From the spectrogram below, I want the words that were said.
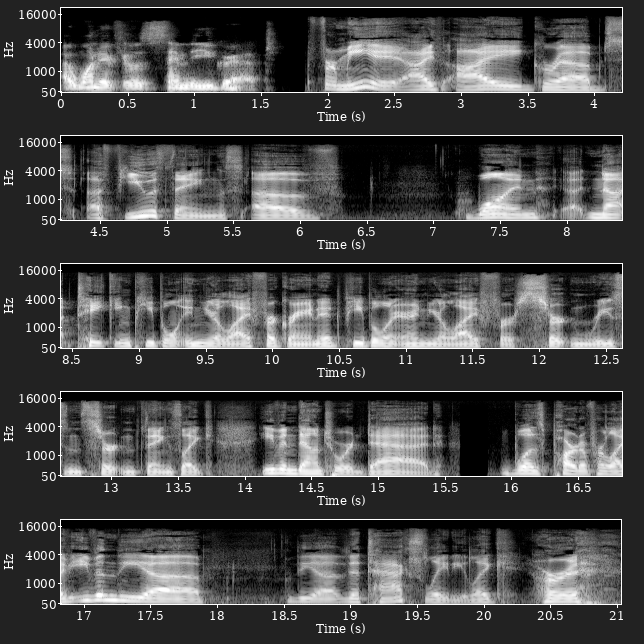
I wonder if it was the same that you grabbed. For me i i grabbed a few things of one uh, not taking people in your life for granted. People are in your life for certain reasons certain things. Like even down to her dad was part of her life. Even the uh the uh the tax lady like her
